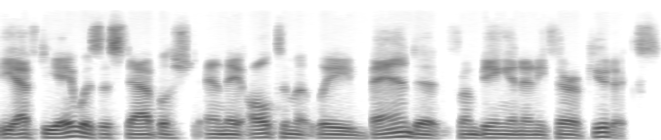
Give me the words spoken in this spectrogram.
the FDA was established and they ultimately banned it from being in any therapeutics.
